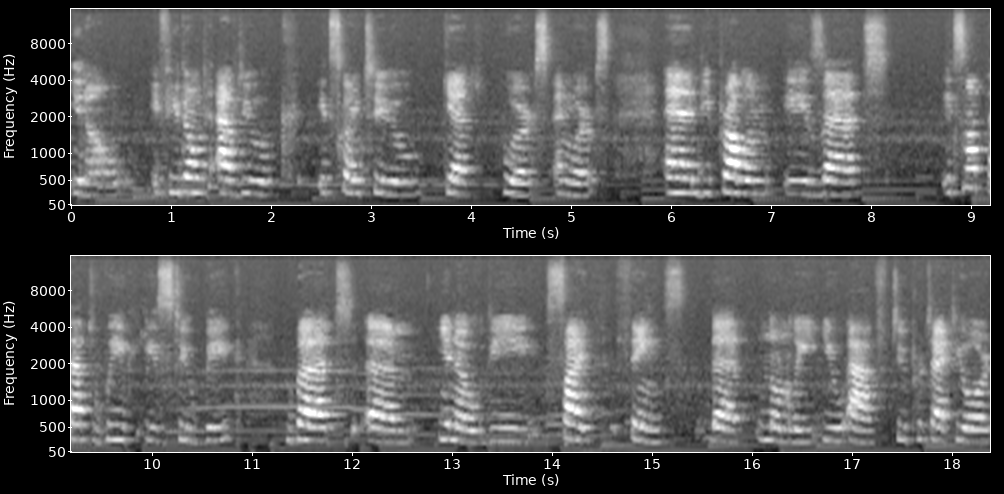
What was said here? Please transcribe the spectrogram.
You know, if you don't have the hook, it's going to get worse and worse. And the problem is that it's not that wig is too big, but um, you know, the side things that normally you have to protect your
